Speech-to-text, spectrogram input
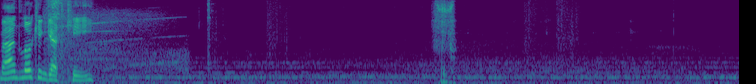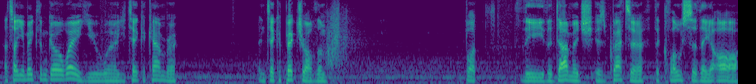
Man looking at key. That's how you make them go away. You uh, you take a camera and take a picture of them. But the the damage is better the closer they are.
